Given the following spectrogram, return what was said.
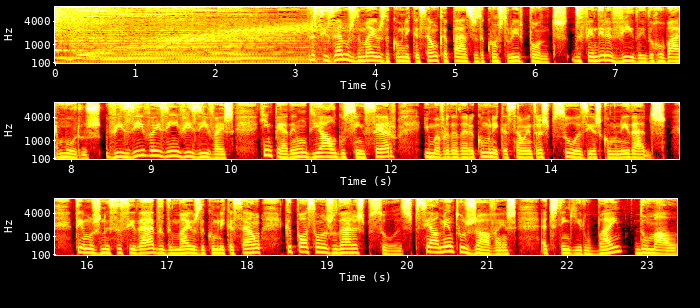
Thank you. Precisamos de meios de comunicação capazes de construir pontes, defender a vida e derrubar muros, visíveis e invisíveis, que impedem um diálogo sincero e uma verdadeira comunicação entre as pessoas e as comunidades. Temos necessidade de meios de comunicação que possam ajudar as pessoas, especialmente os jovens, a distinguir o bem do mal,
